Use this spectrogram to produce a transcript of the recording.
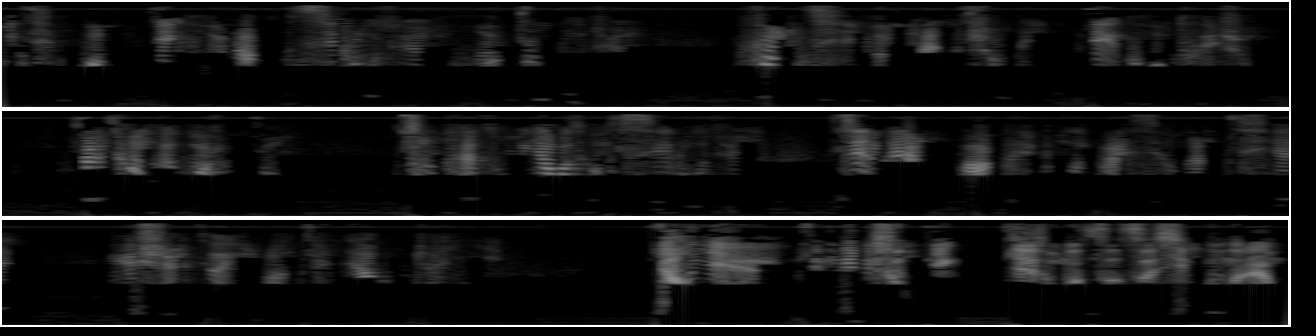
让西路军和中路军放弃的，立刻退守。在撤退过程中，宋太宗要求西路军尽量把北部的百姓迁，于是就有了。接受了此次行动的任务。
